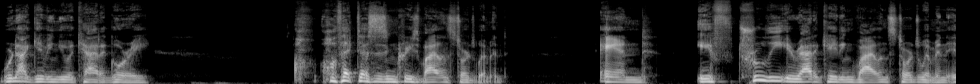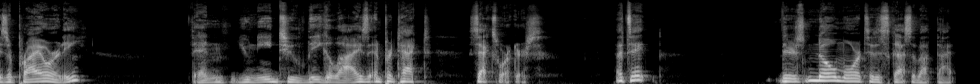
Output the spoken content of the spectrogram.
we're not giving you a category, all that does is increase violence towards women. And if truly eradicating violence towards women is a priority, then you need to legalize and protect sex workers. That's it. There's no more to discuss about that.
